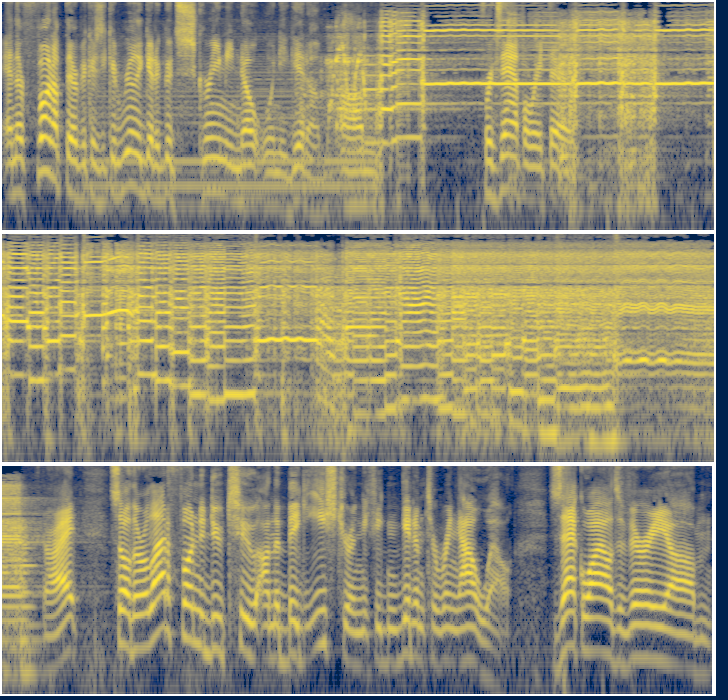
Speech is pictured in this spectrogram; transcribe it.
And they're fun up there because you can really get a good screamy note when you get them. Um, for example, right there. So they're a lot of fun to do too on the big E string if you can get them to ring out well. Zakk Wylde's a very um,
